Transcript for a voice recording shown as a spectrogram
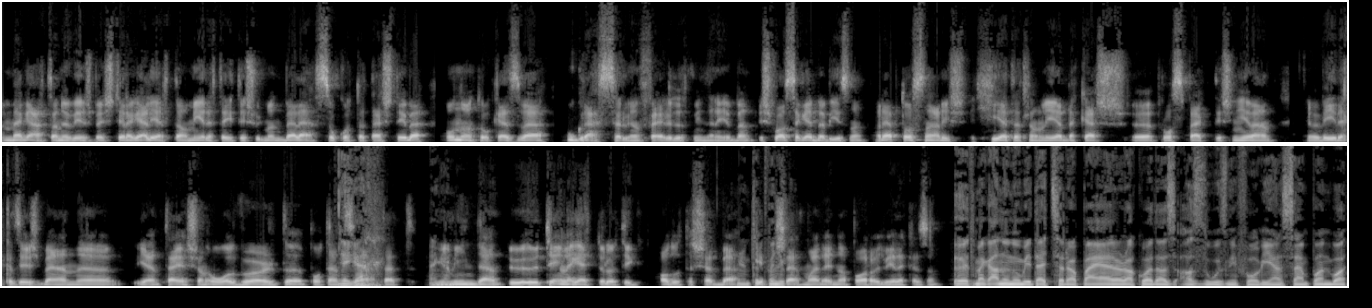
megállt a növésbe, és tényleg elérte a méreteit, és úgymond bele szokott a testébe, onnantól kezdve ugrásszerűen fejlődött minden évben, és valószínűleg ebbe bíznak. A Raptorsnál is egy hihetetlenül érdekes prospekt, és nyilván védekezésben ilyen teljesen all-world potenciál, Igen. tehát Igen. minden. Ő, ő tényleg egytől ötig adott esetben Én képes lehet majd egy nap arra, hogy védekezzen. Őt meg Anunubit egyszerre a pályára rakod, az, az zúzni fog ilyen szempontból.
